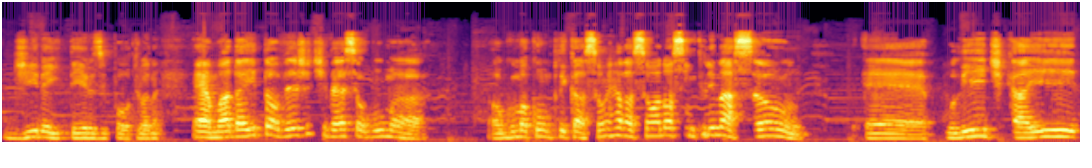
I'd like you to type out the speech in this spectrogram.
Direiteiros de poltrona. É, mas daí talvez já tivesse alguma alguma complicação em relação à nossa inclinação é, política aí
